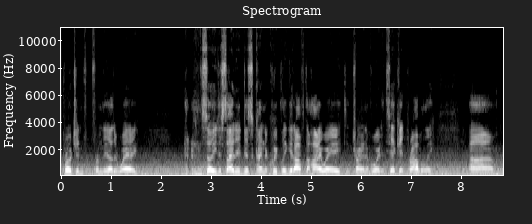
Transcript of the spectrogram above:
approaching from the other way. so he decided to just kind of quickly get off the highway to try and avoid a ticket, probably. Um,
